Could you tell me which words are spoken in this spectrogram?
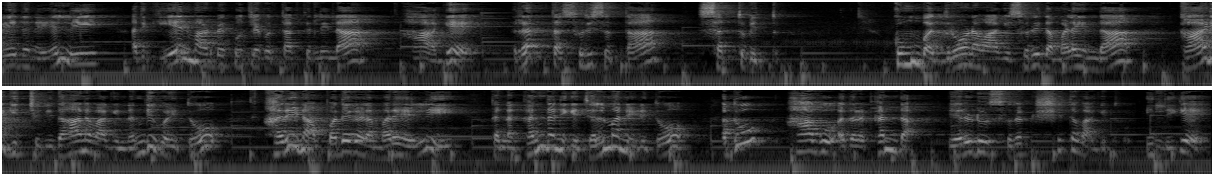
ವೇದನೆಯಲ್ಲಿ ಅದಕ್ಕೆ ಏನ್ ಮಾಡಬೇಕು ಅಂತಲೇ ಗೊತ್ತಾಗ್ತಿರ್ಲಿಲ್ಲ. ಹಾಗೆ ರಕ್ತ ಸುರಿಸುತ್ತಾ ಸತ್ತು ಬಿತ್ತು. ಕುಂಭ ದ್ರೋಣವಾಗಿ ಸುರಿದ ಮಳೆಯಿಂದ ಕಾಡ್ಗಿಚ್ಚು ನಿಧಾನವಾಗಿ ನಂದಿ ಹೋಯಿತು. ಹರಿಣ ಪೊದೆಗಳ ಮರೆಯಲ್ಲಿ ತನ್ನ ಕಂದನಿಗೆ ಜನ್ಮ ನೀಡಿತು. ಅದು ಹಾಗೂ ಅದರ ಕಂದ ಎರಡೂ ಸುರಕ್ಷಿತವಾಗಿತ್ತು. ಇಲ್ಲಿಗೆ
